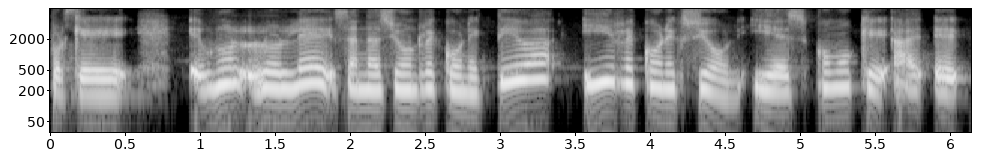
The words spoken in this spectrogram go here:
Porque uno lo lee sanación reconectiva y reconexión y es como que ah, eh,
